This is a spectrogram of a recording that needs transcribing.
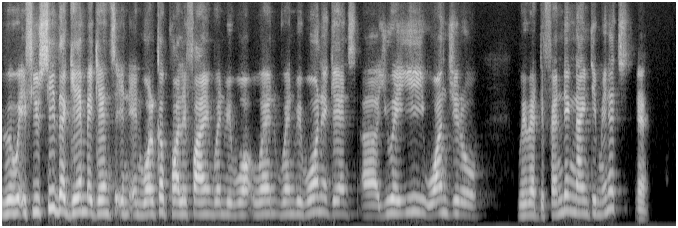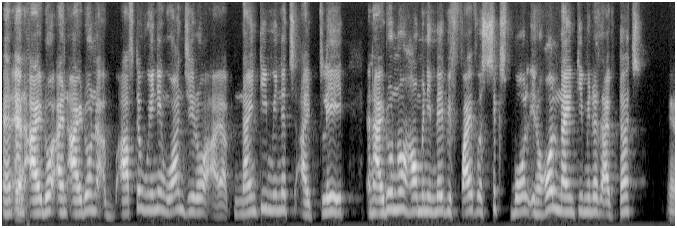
If you see the game against in, in World Cup qualifying when we wa- when when we won against uh, UAE 1-0, we were defending 90 minutes. Yeah. And and I don't and I don't after winning 1-0, I, 90 minutes I played, and I don't know how many, maybe five or six ball in all 90 minutes I've touched. Yeah.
